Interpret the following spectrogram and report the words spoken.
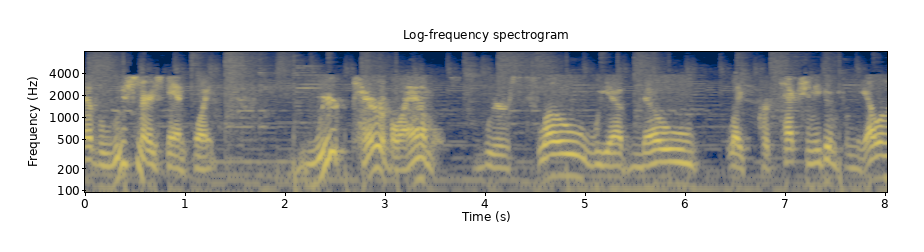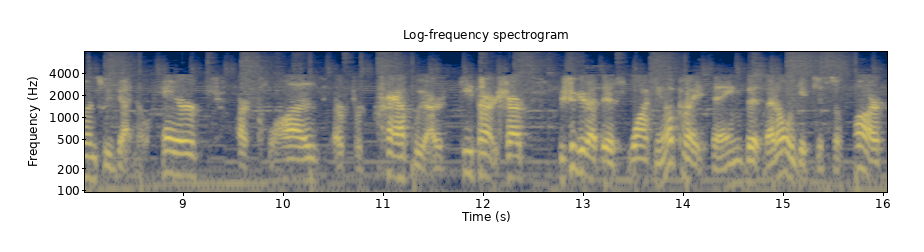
evolutionary standpoint, we're terrible animals. We're slow. We have no like protection even from the elements. We've got no hair. Our claws are for crap. We, our teeth aren't sharp we figured out this walking upright thing that, that only gets you so far.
